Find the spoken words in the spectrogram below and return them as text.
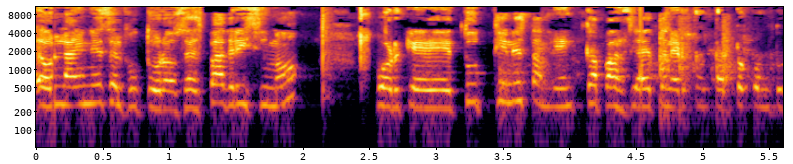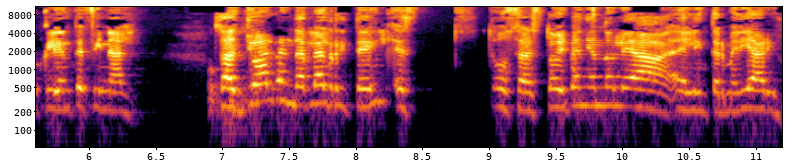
online es el futuro, o sea, es padrísimo porque tú tienes también capacidad de tener contacto con tu cliente final. O sea, yo al venderle al retail, es, o sea, estoy vendiéndole al intermediario.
